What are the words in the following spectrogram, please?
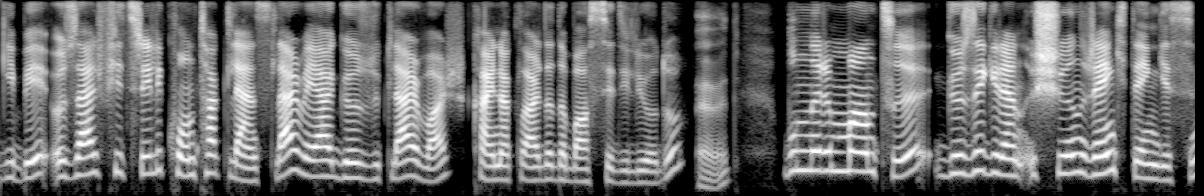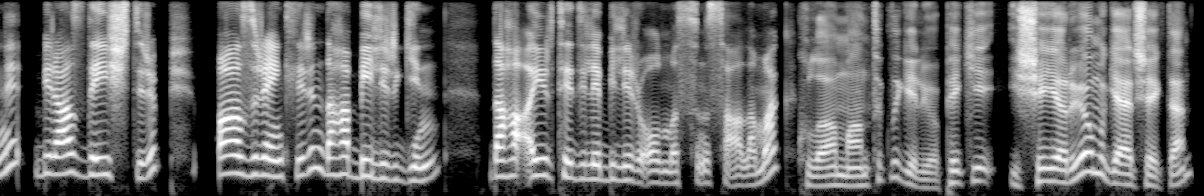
gibi özel filtreli kontak lensler veya gözlükler var. Kaynaklarda da bahsediliyordu. Evet. Bunların mantığı göze giren ışığın renk dengesini biraz değiştirip bazı renklerin daha belirgin, daha ayırt edilebilir olmasını sağlamak. Kulağa mantıklı geliyor. Peki işe yarıyor mu gerçekten?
